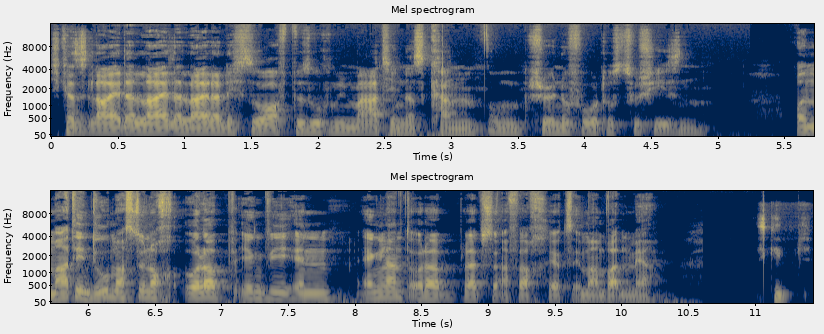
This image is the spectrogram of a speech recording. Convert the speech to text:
ich kann es leider, leider, leider nicht so oft besuchen, wie Martin das kann, um schöne Fotos zu schießen. Und Martin, du, machst du noch Urlaub irgendwie in England oder bleibst du einfach jetzt immer am Wattenmeer? Es gibt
